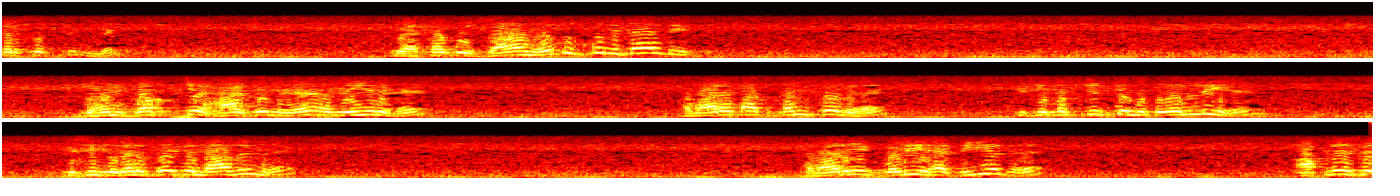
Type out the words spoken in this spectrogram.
کر سکتے نہیں ایسا کوئی کام ہو تو اس کو نکال دیجیے تو ہم وقت کے حاکم ہیں، امیر ہیں، ہمارے پاس منصب ہے، کسی مسجد کے متولی ہیں، کسی مدرسے کے ناظم ہیں۔ ہماری ایک بڑی حیثیت ہے اپنے سے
